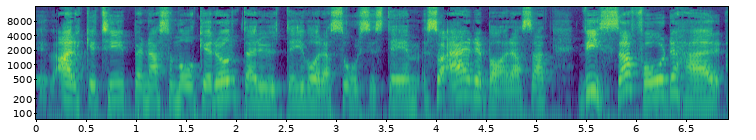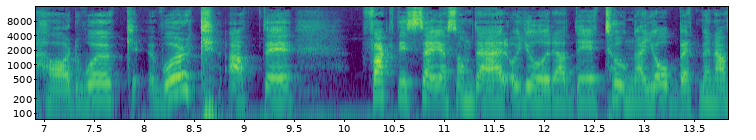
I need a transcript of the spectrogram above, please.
Eh, arketyperna som åker runt där ute i våra solsystem så är det bara så att vissa får det här hard work, work att eh, faktiskt säga som det är och göra det tunga jobbet medan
